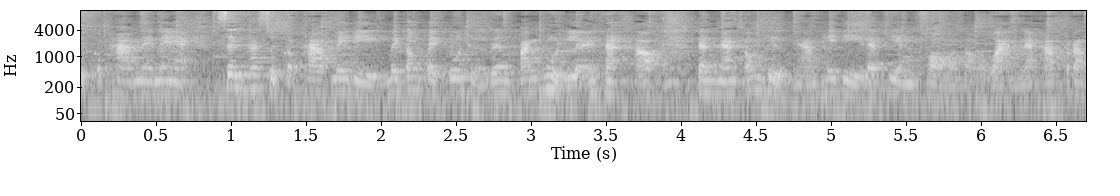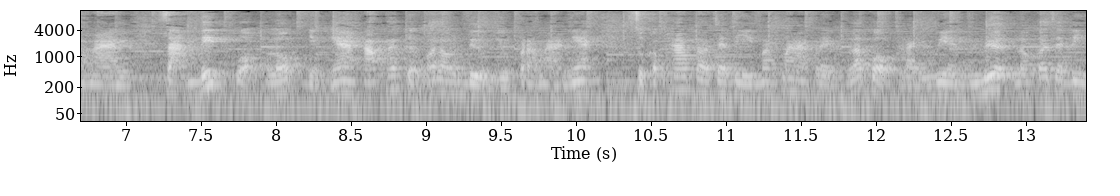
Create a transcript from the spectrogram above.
สุขภาพแน่ๆ ซึ่งถ้าสุขภาพไม่ดีไม่ต้องไปพูดถึงเรื่องปั้นหุ่นเลยนะครับ ดังนั้นต้องดื่มน้ำให้ดีและเพียงพอต่อวันนะครับ ประมาณ 3 ลิตรบวกลบอย่างเงี้ยครับถ้าเกิดว่าเราดื่มอยู่ประมาณเนี้ยสุขภาพเราจะดีมากๆเลย ระบบไหลเวียนเลือดเราก็จะดี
